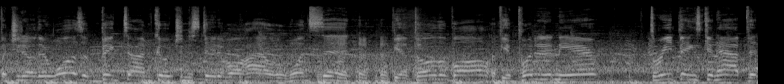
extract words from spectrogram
But, you know, there was a big-time coach in the state of Ohio who once said, if you throw the ball, if you put it in the air, three things can happen,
